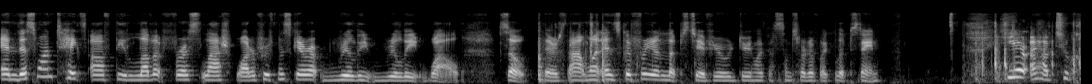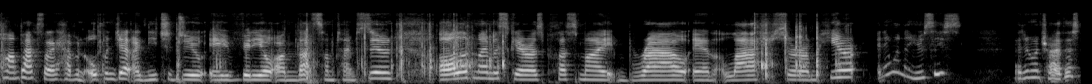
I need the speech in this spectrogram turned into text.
And this one takes off the Love at First Lash Waterproof Mascara really, really well. So there's that one. And it's good for your lips, too, if you're doing like a, some sort of like lip stain. Here I have two compacts that I haven't opened yet. I need to do a video on that sometime soon. All of my mascaras plus my brow and lash serum here. Anyone use these? Anyone try this?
